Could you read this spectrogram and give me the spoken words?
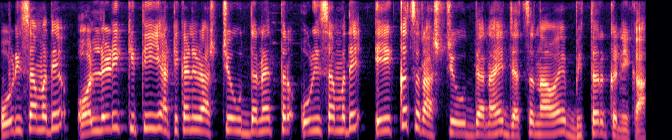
ओडिसामध्ये ऑलरेडी किती या ठिकाणी राष्ट्रीय उद्यान आहेत? तर ओडिसामध्ये एकच राष्ट्रीय उद्यान आहे ज्याचं नाव आहे भितरकनिका.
